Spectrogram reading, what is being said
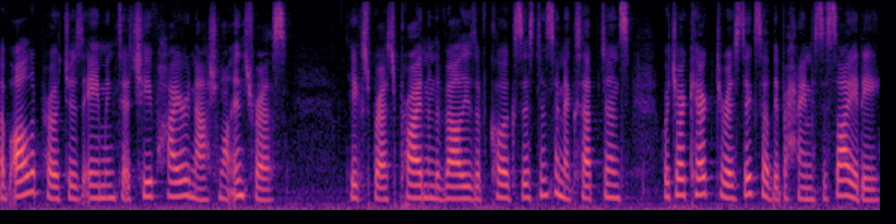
of all approaches aiming to achieve higher national interests. He expressed pride in the values of coexistence and acceptance, which are characteristics of the Bahraini society.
